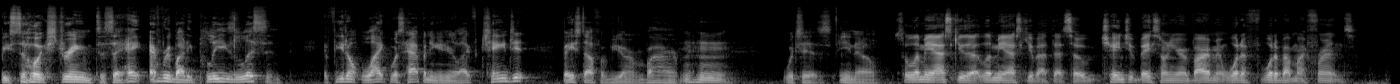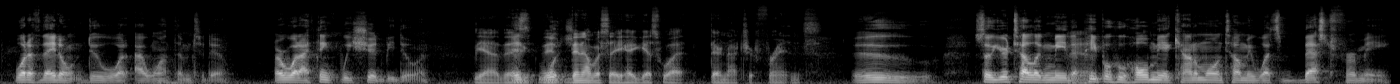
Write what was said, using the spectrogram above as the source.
be so extreme to say, hey, everybody, please listen. If you don't like what's happening in your life, change it based off of your environment, Mm-hmm. which is you know, So let me ask you that. Let me ask you about that. So change it based on your environment. What if? What about my friends? What if they don't do what I want them to do, or what I think we should be doing? yeah. Then, Is- then, what- then I would say, hey, guess what? They're not your friends. Ooh. So you're telling me that Yeah. people who hold me accountable and tell me what's best for me,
